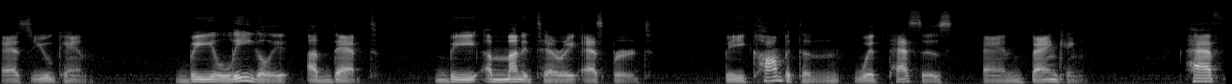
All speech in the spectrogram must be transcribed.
as you can. Be legally adept. Be a monetary expert. Be competent with taxes and banking. Have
